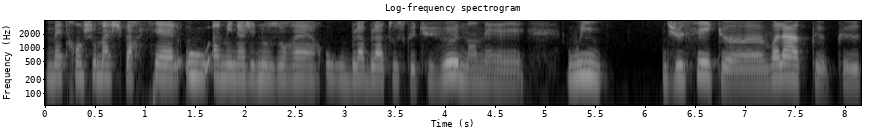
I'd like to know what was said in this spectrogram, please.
mettre en chômage partiel ou aménager nos horaires ou blabla, tout ce que tu veux. Non, mais oui, je sais que, voilà, que, que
